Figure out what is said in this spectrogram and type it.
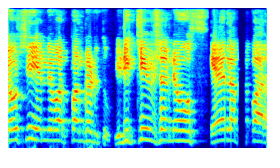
Joshi എന്നിവർ പങ്കെടുത്തു. Idukki vision news Elappara.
